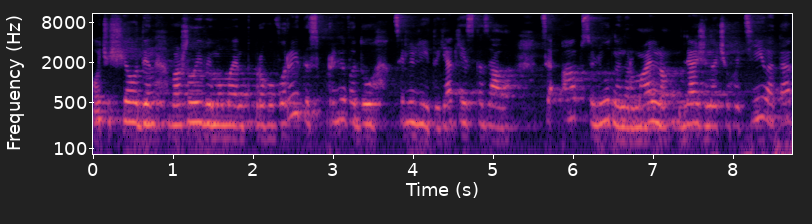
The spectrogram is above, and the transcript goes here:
хочу ще один важливий момент проговорити з приводу целюліту. Як я і сказала, це абсолютно нормально для жіночого тіла, так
